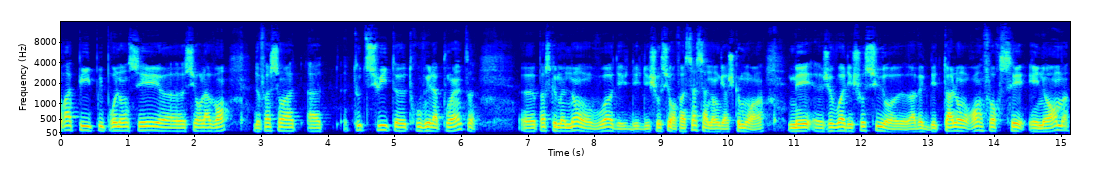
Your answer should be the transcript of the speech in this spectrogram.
rapide, plus prononcée sur l'avant, de façon à tout de suite euh, trouver la pointe. Euh, parce que maintenant on voit des, des, chaussures, enfin ça, ça n'engage que moi, hein. mais euh, je vois des chaussures avec des talons renforcés énormes.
